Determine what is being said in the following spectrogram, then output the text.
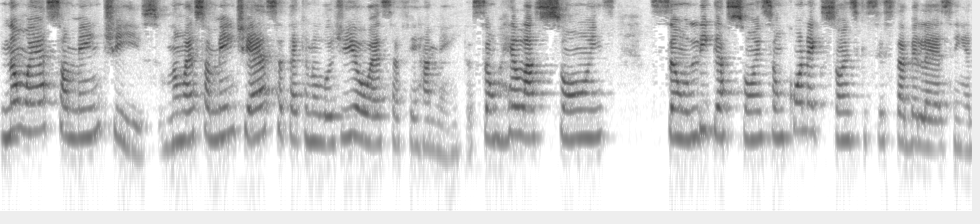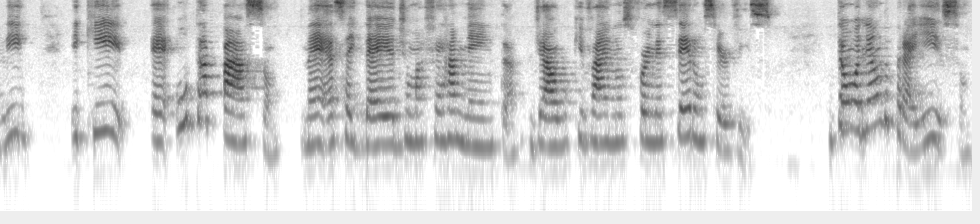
não é somente isso, não é somente essa tecnologia ou essa ferramenta, são relações, são ligações, são conexões que se estabelecem ali e que é, ultrapassam né, essa ideia de uma ferramenta, de algo que vai nos fornecer um serviço. Então, olhando para isso,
